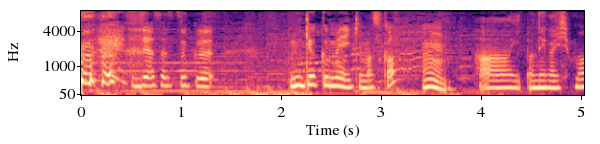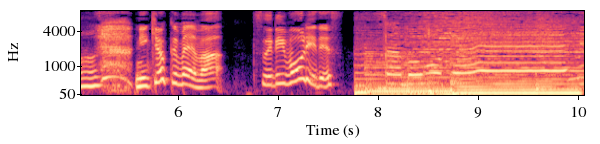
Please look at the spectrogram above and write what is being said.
じゃあ早速2曲目いきますか？うん。はーいお願いします。2曲目は釣り堀です。サボってみ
